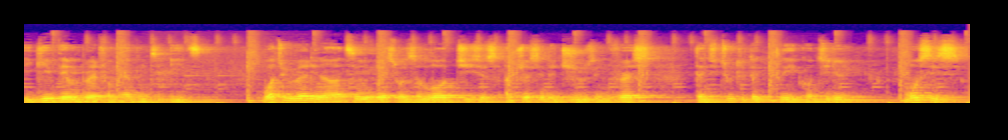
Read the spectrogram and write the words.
He gave them bread from heaven to eat. What we read in our team verse was the Lord Jesus addressing the Jews in verse 32 to 33. Continued, Moses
